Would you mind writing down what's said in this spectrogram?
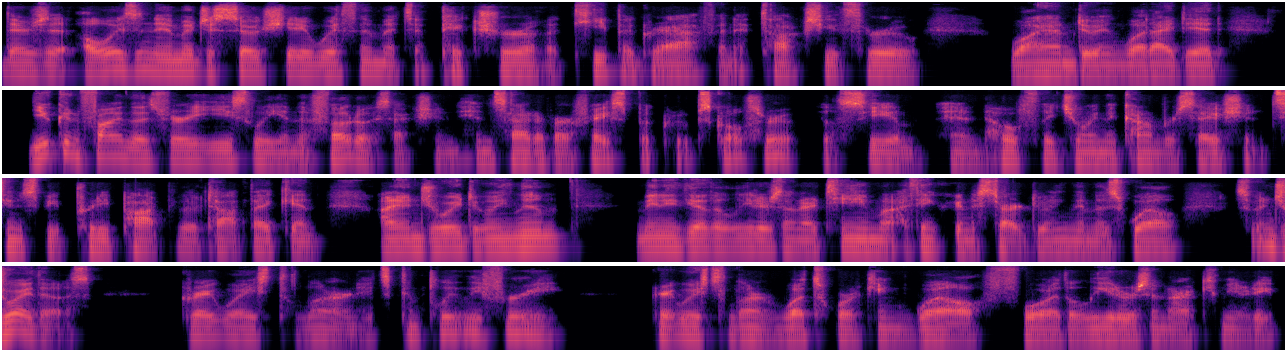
There's a, always an image associated with them. It's a picture of a keepa graph and it talks you through why I'm doing what I did. You can find those very easily in the photo section inside of our Facebook group. Scroll through, you'll see them and hopefully join the conversation. It seems to be a pretty popular topic and I enjoy doing them. Many of the other leaders on our team, I think, are going to start doing them as well. So enjoy those. Great ways to learn. It's completely free great ways to learn what's working well for the leaders in our community.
